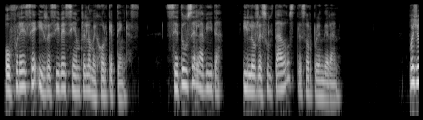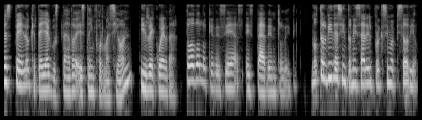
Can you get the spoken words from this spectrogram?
Ofrece y recibe siempre lo mejor que tengas. Seduce la vida y los resultados te sorprenderán. Pues yo espero que te haya gustado esta información y recuerda, todo lo que deseas está dentro de ti. No te olvides sintonizar el próximo episodio.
